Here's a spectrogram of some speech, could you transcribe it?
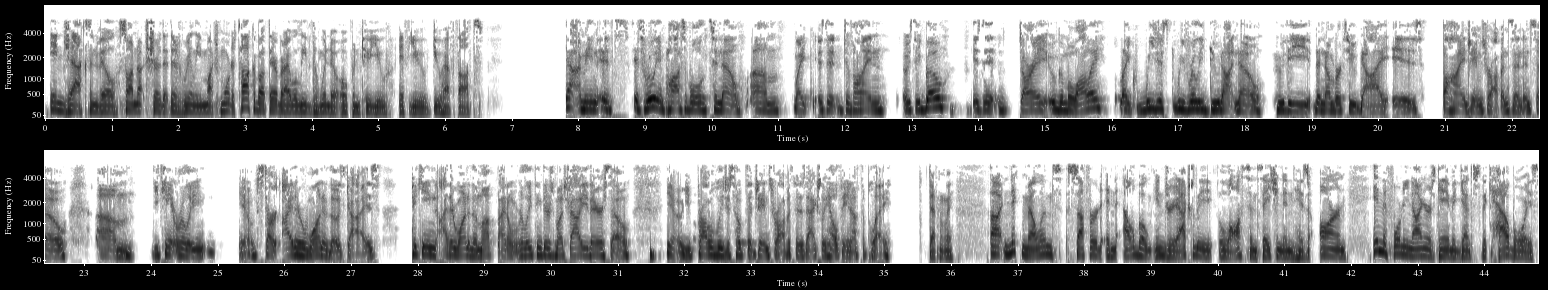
in Jacksonville. So I'm not sure that there's really much more to talk about there, but I will leave the window open to you if you do have thoughts. Yeah, I mean it's it's really impossible to know. Um, like, is it Devine Ozigbo? Is it Dare Ogunbowale? Like, we just we really do not know who the the number two guy is behind James Robinson, and so um, you can't really you know, start either one of those guys. Picking either one of them up, I don't really think there's much value there. So, you know, you probably just hope that James Robinson is actually healthy enough to play. Definitely. Uh, Nick Mullens suffered an elbow injury, actually lost sensation in his arm in the 49ers game against the Cowboys.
